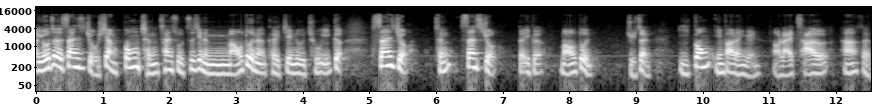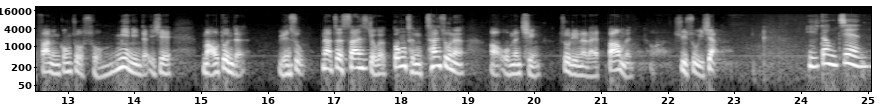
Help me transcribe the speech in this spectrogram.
啊，由这三十九项工程参数之间的矛盾呢，可以建立出一个三十九乘三十九的一个矛盾矩阵，以供研发人员啊来查核他的发明工作所面临的一些矛盾的元素。那这三十九个工程参数呢，啊，我们请助理呢来帮我们叙述一下。移动键，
